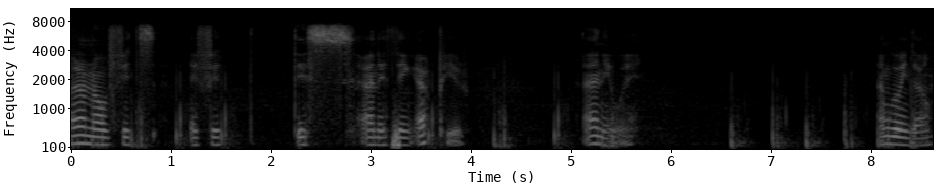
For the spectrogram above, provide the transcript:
I don't know if it's if it is anything up here. Anyway. I'm going down.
